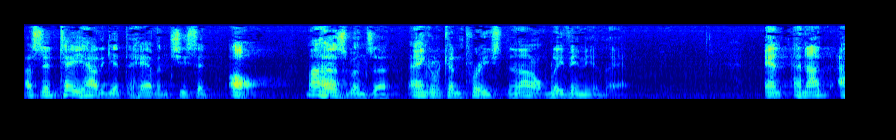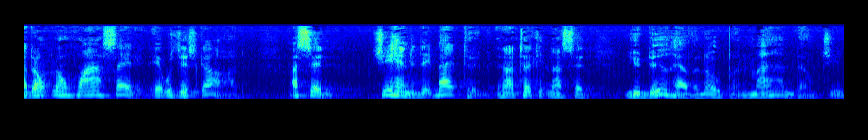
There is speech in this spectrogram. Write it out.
I said, Tell you how to get to heaven. She said, Oh, my husband's an Anglican priest, and I don't believe any of that. And, and I, I don't know why I said it. It was just God. I said, She handed it back to me. And I took it and I said, You do have an open mind, don't you?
